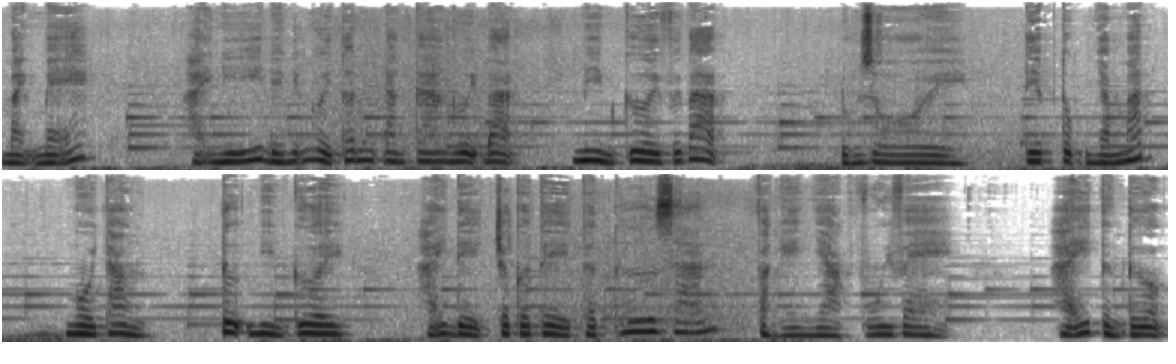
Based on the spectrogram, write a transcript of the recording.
mạnh mẽ hãy nghĩ đến những người thân đang ca ngợi bạn mỉm cười với bạn đúng rồi. Tiếp tục nhắm mắt. Ngồi thẳng. Tự mỉm cười. Hãy để cho cơ thể thật thư giãn và nghe nhạc vui vẻ. Hãy tưởng tượng,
